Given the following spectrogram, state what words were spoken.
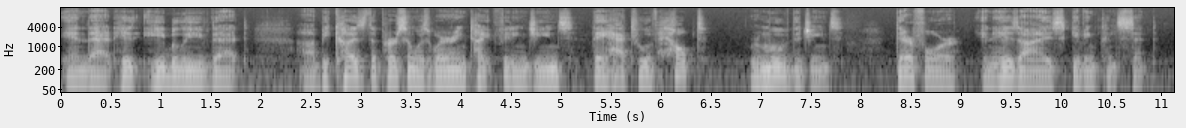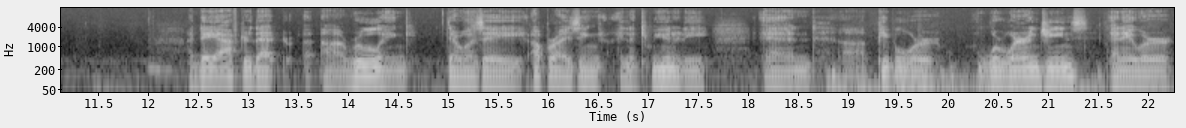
in that his, he believed that uh, because the person was wearing tight fitting jeans, they had to have helped remove the jeans, therefore, in his eyes, giving consent. A day after that uh, ruling, there was a uprising in the community, and uh, people were were wearing jeans, and they were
